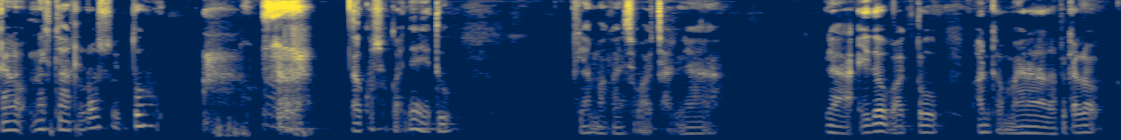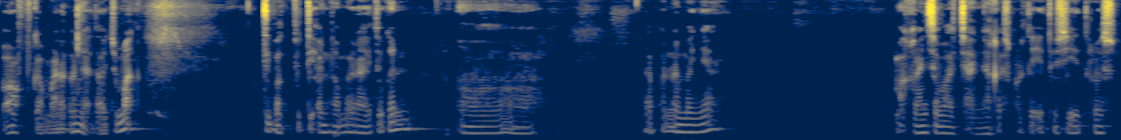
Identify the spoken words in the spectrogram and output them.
Kalau Next Carlos itu aku sukanya itu dia makan sewajarnya ya itu waktu on kamera tapi kalau off kamera kan nggak tahu. Cuma di waktu di on kamera itu kan uh, apa namanya makan sewajarnya kayak seperti itu sih. Terus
